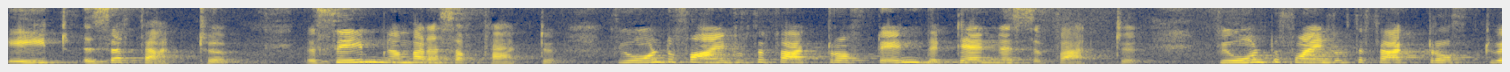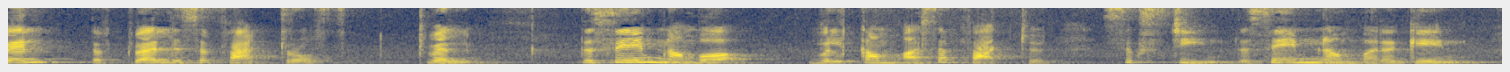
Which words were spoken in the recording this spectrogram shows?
8 is a factor. The same number as a factor. If you want to find out the factor of 10, the 10 is a factor. If you want to find out the factor of 12, the 12 is a factor of 12. The same number will come as a factor. 16, the same number again.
